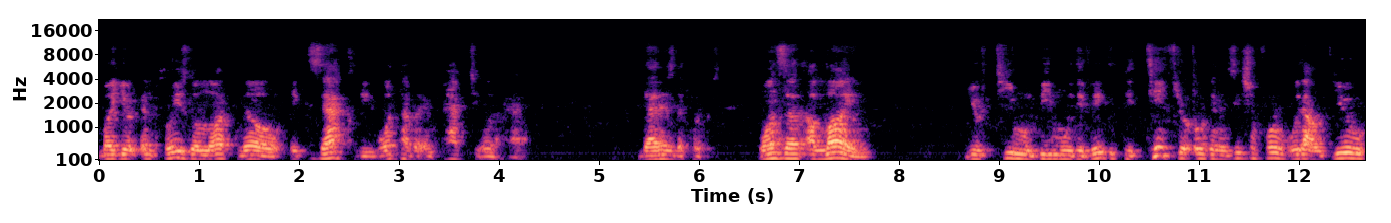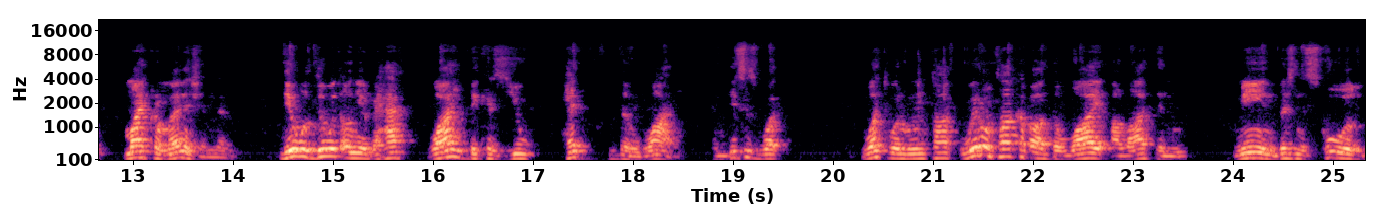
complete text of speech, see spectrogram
but your employees do not know exactly what type of impact you want to have. That is the purpose. Once that aligned, your team will be motivated to take your organization forward without you micromanaging them. They will do it on your behalf. Why? Because you hit the why. And this is what what when we talk we don't talk about the why a lot in me in business school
